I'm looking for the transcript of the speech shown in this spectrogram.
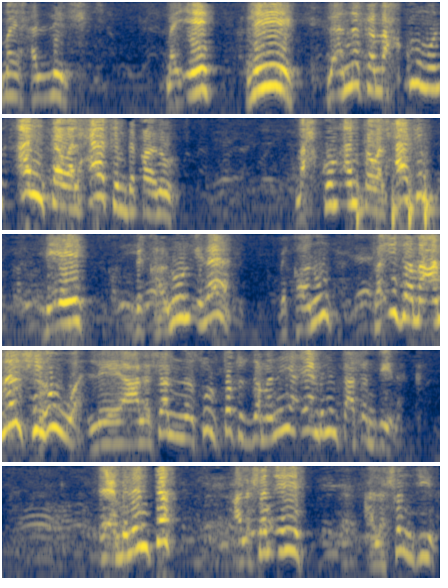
ما يحللش. ما إيه؟ ليه؟ لأنك محكوم أنت والحاكم بقانون. محكوم أنت والحاكم بإيه؟ بقانون إله بقانون. فإذا ما عملش هو علشان سلطته الزمنية اعمل أنت عشان دينك. اعمل أنت علشان إيه؟ علشان دينك.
